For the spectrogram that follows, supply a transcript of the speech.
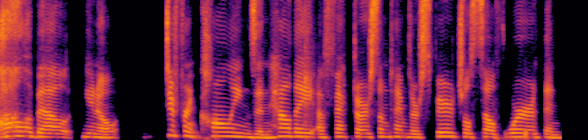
all about, you know, different callings and how they affect our sometimes our spiritual self-worth and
